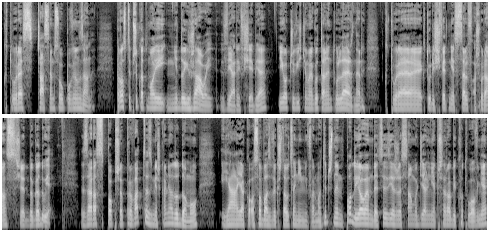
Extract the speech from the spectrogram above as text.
które z czasem są powiązane. Prosty przykład mojej niedojrzałej wiary w siebie i oczywiście mojego talentu learner, które, który świetnie z self-assurance się dogaduje. Zaraz po przeprowadzce z mieszkania do domu, ja jako osoba z wykształceniem informatycznym podjąłem decyzję, że samodzielnie przerobię kotłownię,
